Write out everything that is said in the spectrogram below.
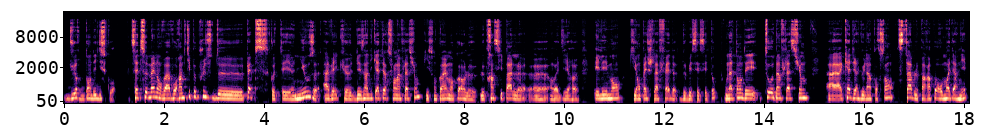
dur dans des discours. Cette semaine, on va avoir un petit peu plus de peps côté news avec euh, des indicateurs sur l'inflation qui sont quand même encore le, le principal, euh, on va dire, élément qui empêche la Fed de baisser ses taux. On attend des taux d'inflation à 4,1%, stables par rapport au mois dernier.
